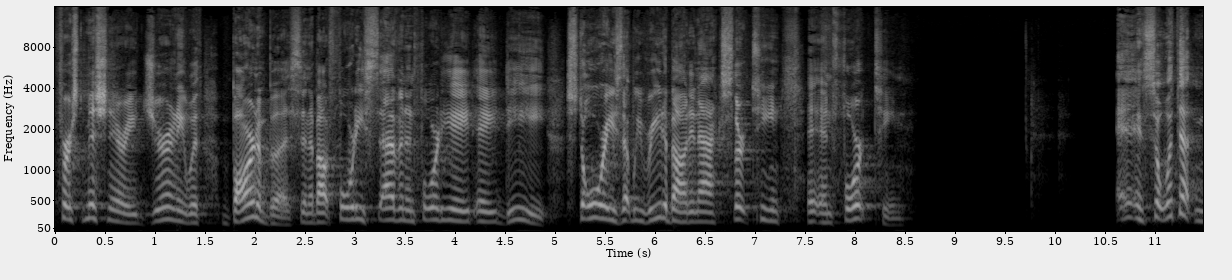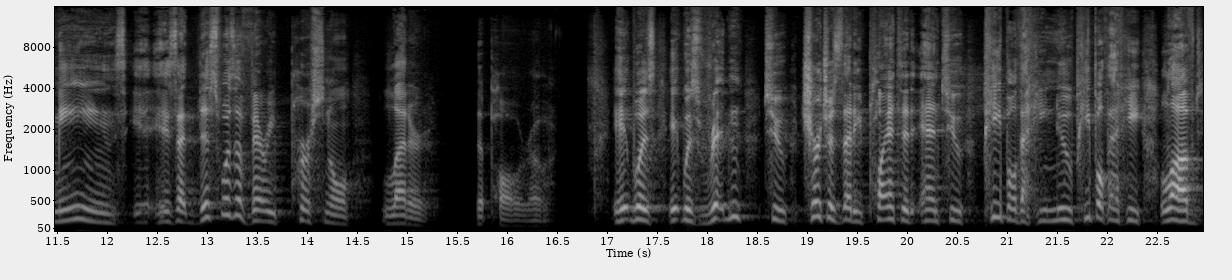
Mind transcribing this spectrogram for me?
first missionary journey with Barnabas in about 47 and 48 AD. Stories that we read about in Acts 13 and 14. And so, what that means is that this was a very personal letter that Paul wrote. It was, it was written to churches that he planted and to people that he knew, people that he loved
